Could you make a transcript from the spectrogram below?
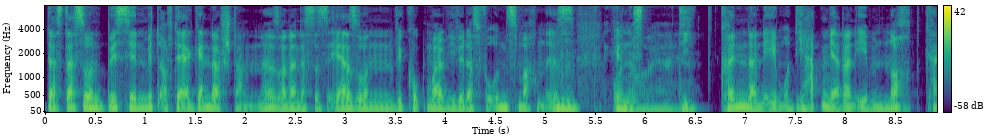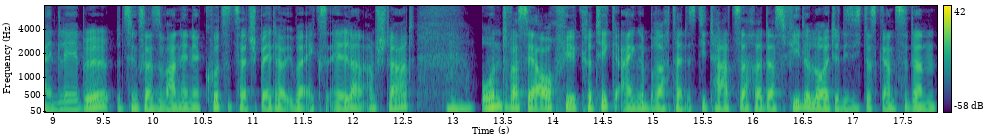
dass das so ein bisschen mit auf der Agenda stand, ne? sondern dass es eher so ein, wir gucken mal, wie wir das für uns machen ist. Mhm, genau, und ja, ja. die können dann eben, und die hatten ja dann eben noch kein Label, beziehungsweise waren ja kurze Zeit später über XL dann am Start. Mhm. Und was ja auch viel Kritik eingebracht hat, ist die Tatsache, dass viele Leute, die sich das Ganze dann,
